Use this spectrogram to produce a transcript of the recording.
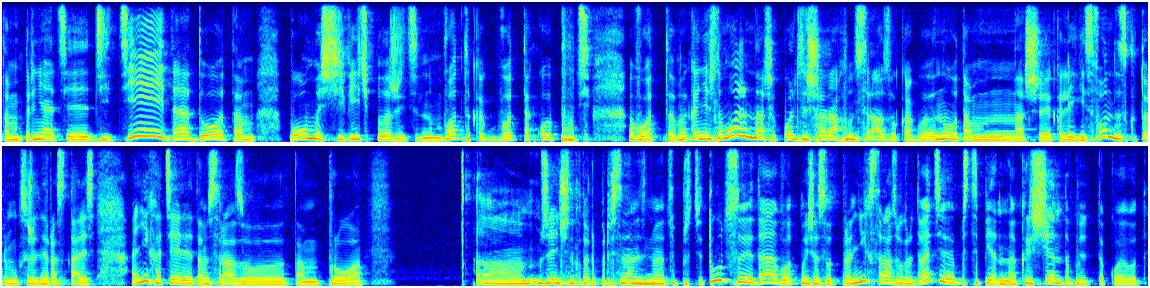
там, принятия детей да, до там, помощи ВИЧ-положительным. Вот, как бы, вот такой путь. Вот. Мы, конечно, можем наших пользователей шарахнуть сразу, как бы, ну, там наши коллеги из фонда, с которыми, к сожалению, расстались, они хотели там сразу там про женщины, которые профессионально занимаются проституцией, да, вот мы сейчас вот про них сразу говорю, давайте постепенно, крещендо будет такое вот,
